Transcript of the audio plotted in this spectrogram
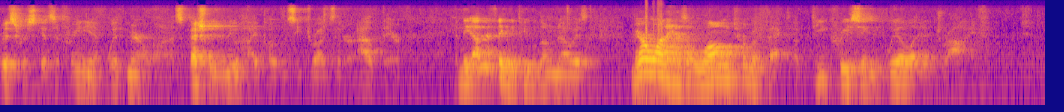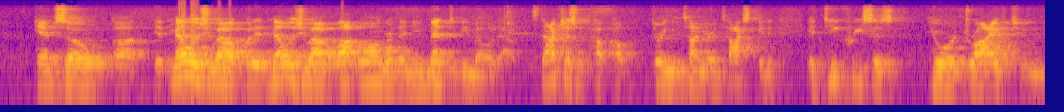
risk for schizophrenia with marijuana, especially the new high potency drugs that are out there. And the other thing that people don't know is marijuana has a long term effect of decreasing will and drive. And so uh, it mellows you out, but it mellows you out a lot longer than you meant to be mellowed out. It's not just how, how during the time you're intoxicated, it decreases your drive to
